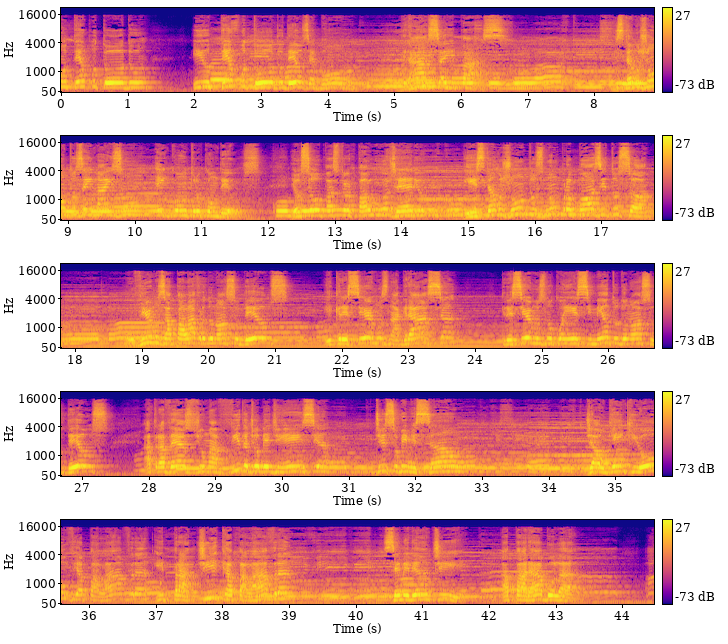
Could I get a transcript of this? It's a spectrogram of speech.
Bom o tempo todo e o tempo todo Deus é bom. Graça e paz. Estamos juntos em mais um encontro com Deus. Eu sou o pastor Paulo Rogério e estamos juntos num propósito só: ouvirmos a palavra do nosso Deus e crescermos na graça, crescermos no conhecimento do nosso Deus através de uma vida de obediência, de submissão de alguém que ouve a palavra e pratica a palavra, semelhante à parábola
